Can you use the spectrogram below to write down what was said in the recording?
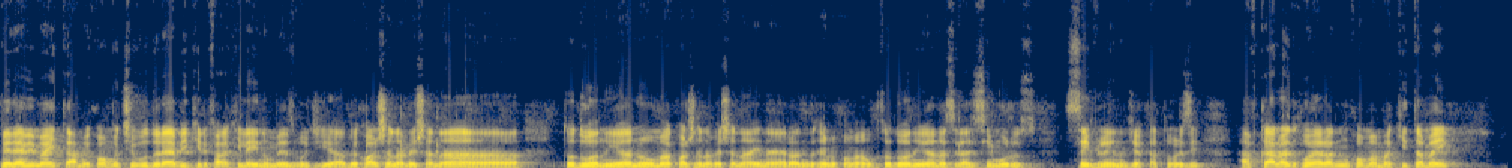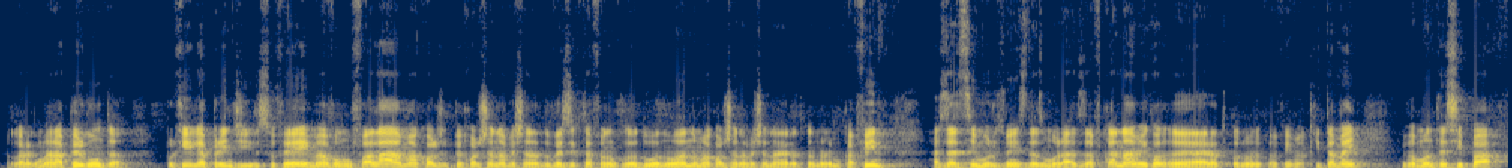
Vereb Maitame, qual o motivo do Rebbe que ele fala que lê no mesmo dia? Bechor Shana Veshana, todo ano e ano, uma Kol Shana Veshana e na Herod Komam, todo ano e ano, a cidade sem muros sempre lê no dia 14. Afkala de Herod Komam, aqui também. Agora a pergunta, por que ele aprende isso? Veima, vamos falar, Bechor Shana Veshana, do versículo que está falando todo ano e ano, uma Kol Shana Veshana Herod Komam Kafin, a cidade sem muros vem das muradas. Afkanami Herod Komam Kafin, aqui também. E vamos antecipar.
